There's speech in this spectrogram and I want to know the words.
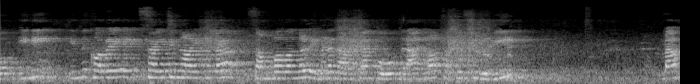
മച്ച് ഇനി ഇന്ന് കുറെ എക്സൈറ്റിംഗ് ആയിട്ടുള്ള സംഭവങ്ങൾ ഇവിടെ നടക്കാൻ പോകുന്നു I not suppose to ma'am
